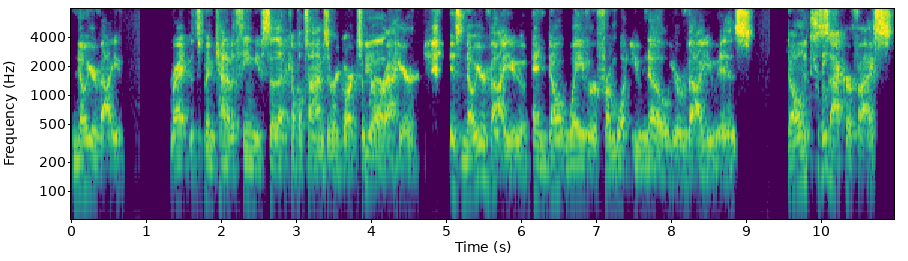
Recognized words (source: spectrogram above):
know your value. Right. It's been kind of a theme. You've said that a couple times in regard to where Yeah. we're at here is know your value and don't waver from what you know your value is. Don't sacrifice.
